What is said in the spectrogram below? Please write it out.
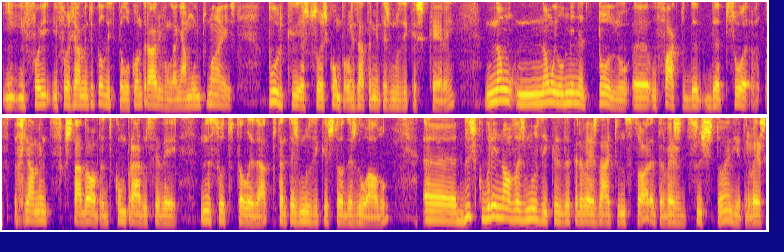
E, e, foi, e foi realmente o que ele disse. Pelo contrário, vão ganhar muito mais. Porque as pessoas compram exatamente as músicas que querem não, não elimina todo uh, o facto da pessoa realmente se gostar da obra, de comprar o CD na sua totalidade, portanto, as músicas todas do álbum. Uh, descobrir novas músicas através da iTunes Store, através de sugestões e através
